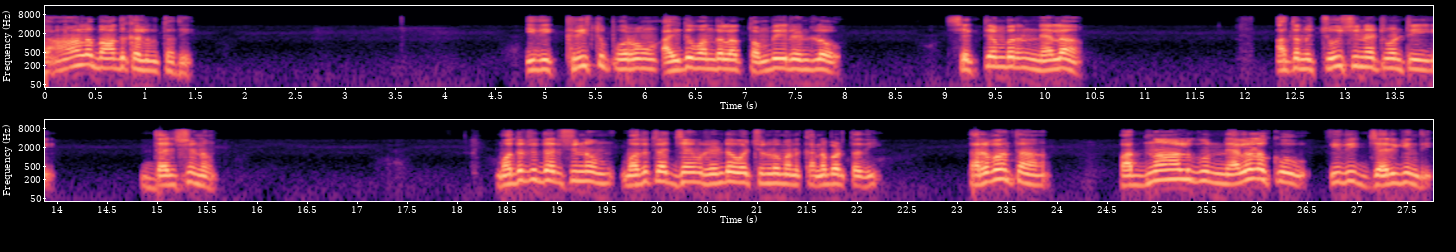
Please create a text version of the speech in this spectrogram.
చాలా బాధ కలుగుతుంది. ఇది క్రీస్తు పూర్వం ఐదు వందల తొంభై రెండులో సెప్టెంబర్ నెల అతను చూసినటువంటి దర్శనం. మొదటి దర్శనం మొదటి అధ్యాయం రెండో వచనంలో మనకు కనబడుతుంది. తర్వాత పద్నాలుగు నెలలకు ఇది జరిగింది.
